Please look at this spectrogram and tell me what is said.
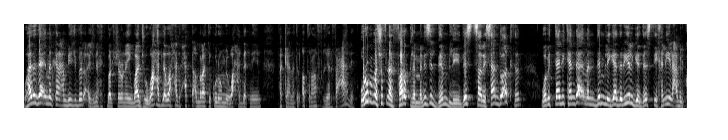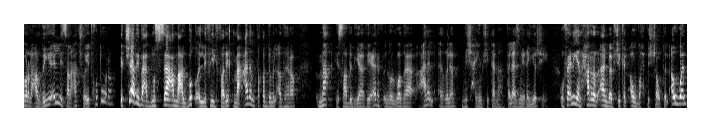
وهذا دائما كان عم بيجبر أجنحة برشلونة يواجهوا واحد لواحد وحتى مرات يكونوا هم واحد لاثنين فكانت الأطراف غير فعالة. وربما شفنا الفرق لما نزل ديمبلي ديست صار يسانده أكثر وبالتالي كان دائما ديمبلي قادر يلقى ديست يخليه يلعب الكرة العرضية اللي صنعت شوية خطورة. تشافي بعد نص ساعة مع البطء اللي فيه الفريق مع عدم تقدم الأظهرة مع إصابة جافي عرف إنه الوضع على الأغلب مش حيمشي تمام فلازم يغير شيء. وفعليا حرر ألبا بشكل اوضح في الشوط الأول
